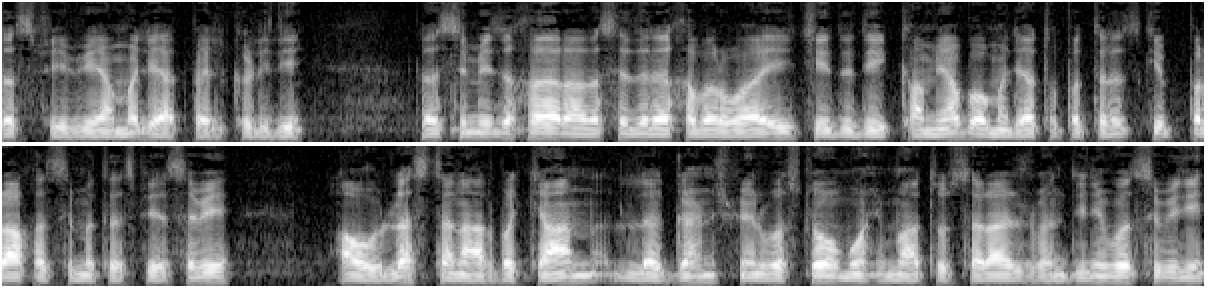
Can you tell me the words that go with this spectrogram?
تصفیوي عملیات پیل کړي دي. له سیمې څخه رارسېدلی خبر وايي چې د دې کامیابو عملیاتو په ترڅ کې پراخه سیمه تصفیه شوې او لس تنه اربکیان له ګڼ شمېر وسلو او مهماتو سره ژوندي نیول شوي دي،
